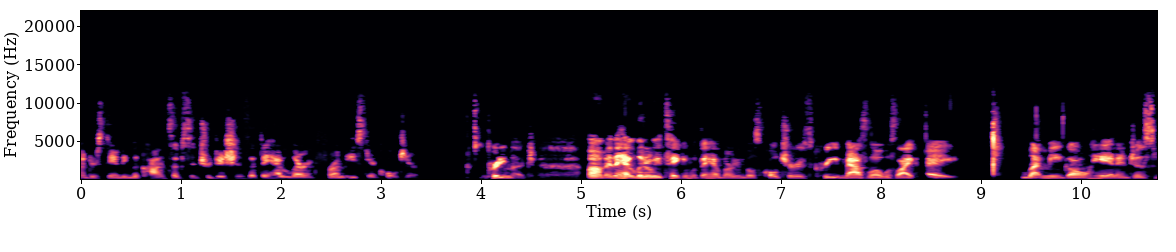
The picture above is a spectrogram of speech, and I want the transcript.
understanding the concepts and traditions that they had learned from eastern culture pretty much. Um, and they had literally taken what they had learned in those cultures create maslow was like hey let me go ahead and just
